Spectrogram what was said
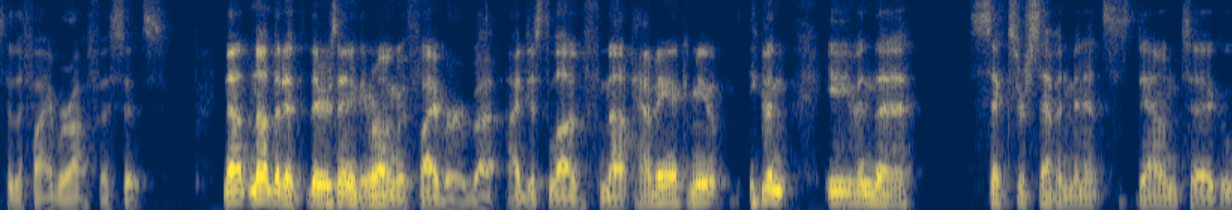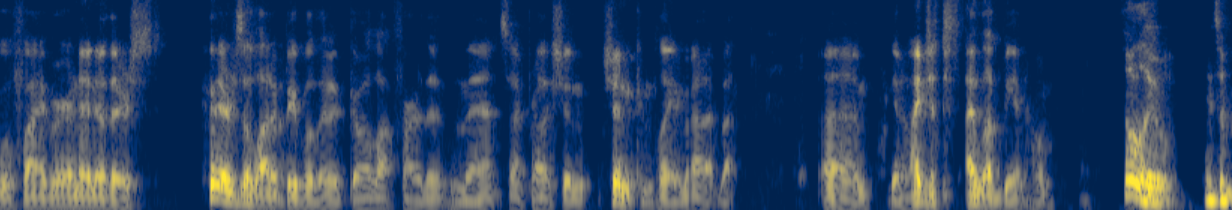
to the fiber office. It's not not that it, there's anything wrong with fiber, but I just love not having a commute. Even even the six or seven minutes down to Google Fiber, and I know there's there's a lot of people that go a lot farther than that, so I probably shouldn't shouldn't complain about it. But um, you know, I just I love being home. Totally. It's a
